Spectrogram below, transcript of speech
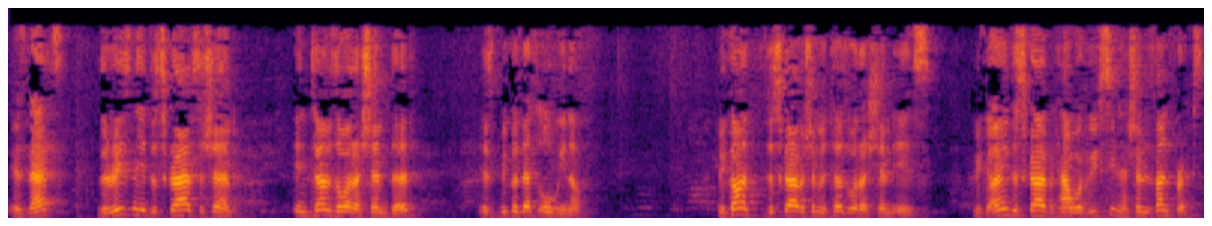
is that the reason he describes Hashem in terms of what Hashem did is because that's all we know. We can't describe Hashem in terms of what Hashem is. We can only describe it how what we've seen Hashem has done for us.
